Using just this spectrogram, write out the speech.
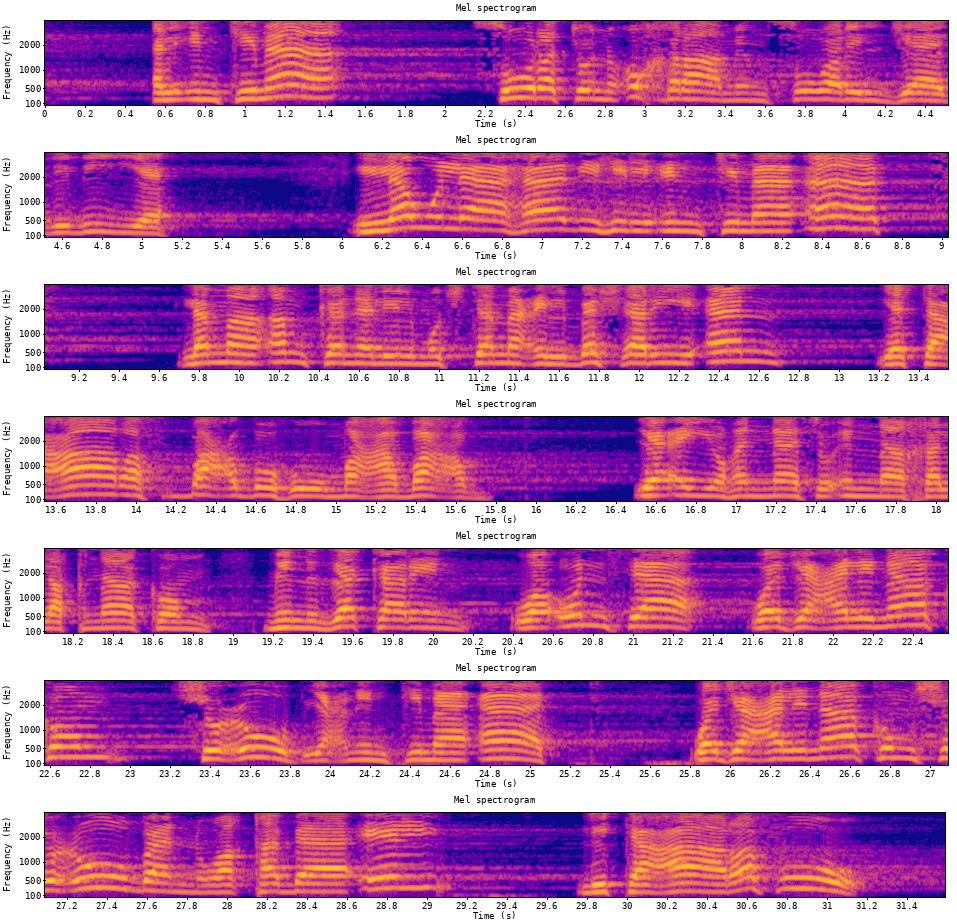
الانتماء صورة أخرى من صور الجاذبية. لولا هذه الانتماءات لما أمكن للمجتمع البشري أن يتعارف بعضه مع بعض. يا أيها الناس إنا خلقناكم من ذكر وأنثى وجعلناكم شعوب يعني انتماءات. وجعلناكم شعوبا وقبائل لتعارفوا.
